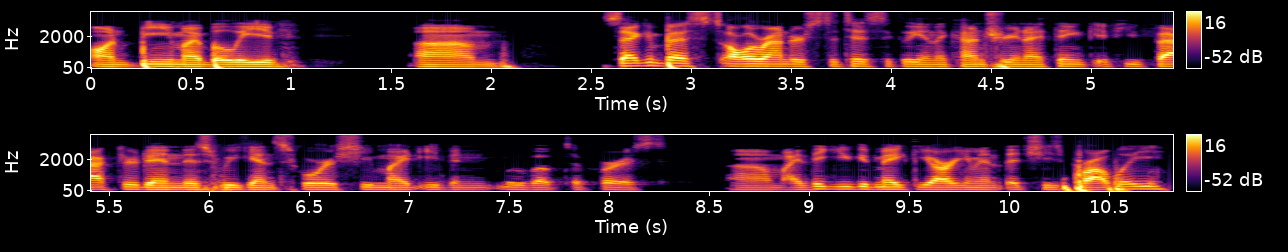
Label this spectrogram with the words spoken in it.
on beam, I believe. Um, second best all arounder statistically in the country. And I think if you factored in this weekend scores, she might even move up to first. Um, I think you could make the argument that she's probably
